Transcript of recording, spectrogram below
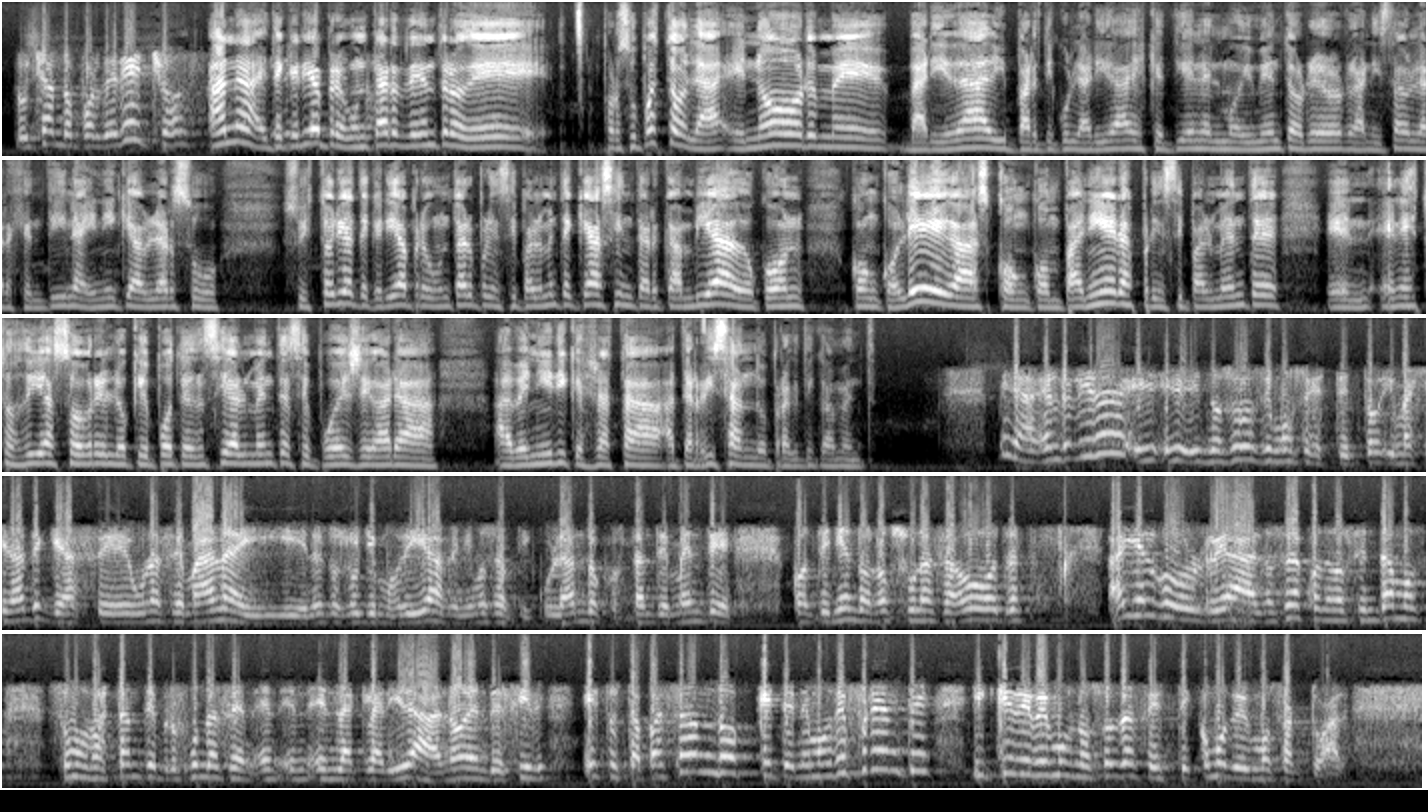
luchando por derechos. Ana, te quería preguntar dentro de, por supuesto, la enorme variedad y particularidades que tiene el movimiento obrero organizado en la Argentina y ni que hablar su, su historia, te quería preguntar principalmente qué has intercambiado con, con colegas, con compañeras principalmente en, en estos días sobre lo que potencialmente se puede llegar a, a venir y que ya está aterrizando prácticamente. Mira, en realidad eh, eh, nosotros hemos, este, imagínate que hace una semana y en estos últimos días venimos articulando constantemente, conteniéndonos unas a otras. Hay algo real, nosotros cuando nos sentamos somos bastante profundas en, en- en- en la claridad, ¿no? En decir, esto está pasando, qué tenemos de frente y qué debemos nosotras, este, cómo debemos actuar.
